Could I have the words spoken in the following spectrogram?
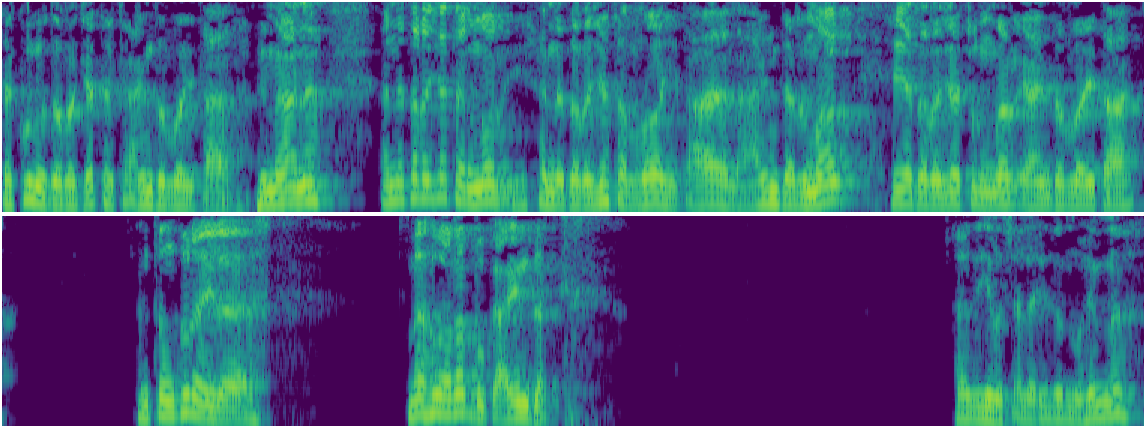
تكون درجتك عند الله تعالى. بمعنى أن درجة المرء أن درجة الله تعالى عند المرء هي درجات المرء عند الله تعالى. أن تنظر إلى ما هو ربك عندك. هذه مسألة إذن مهمة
